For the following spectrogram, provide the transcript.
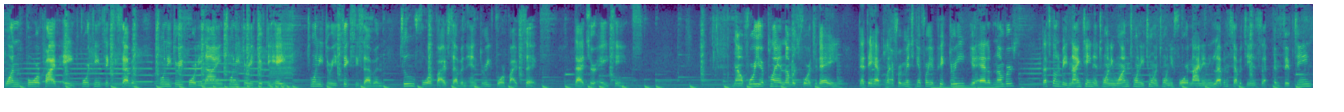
1458 1467 2349 2358 2367 2457 and 3456 that's your 18s now for your plan numbers for today that they have planned for michigan for your pick three your add up numbers that's going to be 19 and 21, 22 and 24, 9 and 11, 17 and 15,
